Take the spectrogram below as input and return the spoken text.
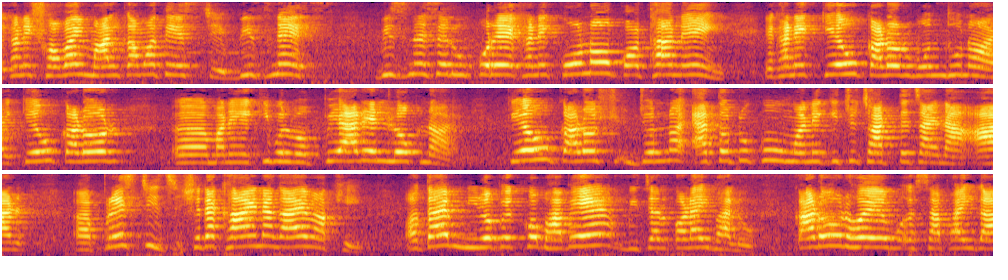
এখানে সবাই মাল কামাতে এসছে বিজনেস বিজনেসের উপরে এখানে কোনো কথা নেই। এখানে কেউ কারোর বন্ধু নয়, কেউ কারোর মানে কি বলব, পেয়ারের লোক নয়। কেউ কারোর জন্য এতটুকু মানে কিছু ছাড়তে চায় না। আর প্রেস্টিজ সেটা খায় না গায়ে মাখে। অতএব নিরপেক্ষভাবে বিচার করাই ভালো। কারোর হয়ে সাফাই গা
